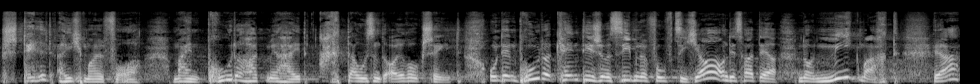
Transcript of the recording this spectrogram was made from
stellt euch mal vor, mein Bruder hat mir heute 8000 Euro geschenkt. Und den Bruder kennt die schon 57 Jahre und das hat er noch nie gemacht. Ja,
